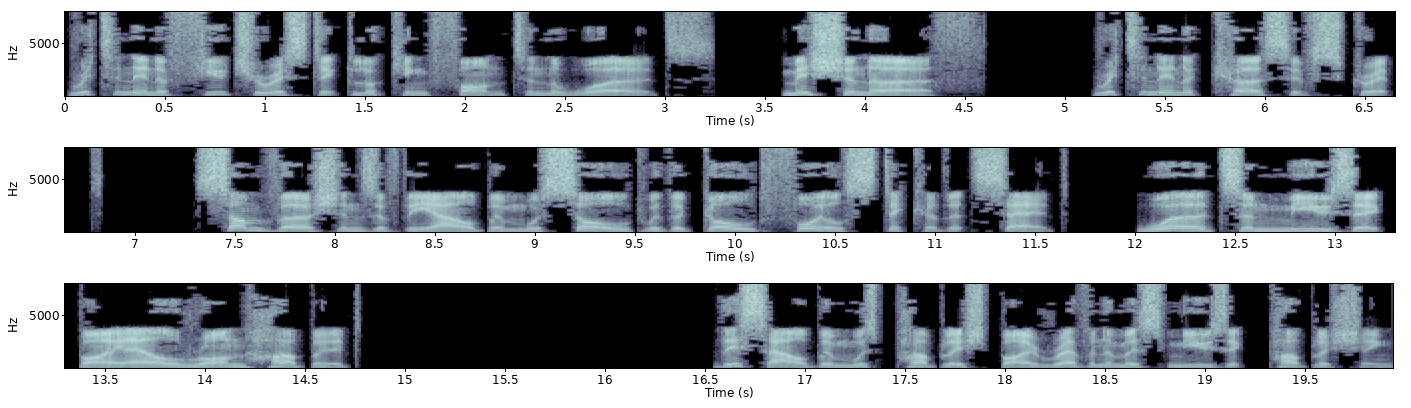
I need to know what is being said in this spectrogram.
written in a futuristic-looking font and the words, Mission Earth, written in a cursive script. Some versions of the album were sold with a gold foil sticker that said, Words and Music by L. Ron Hubbard. This album was published by Revenomous Music Publishing,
